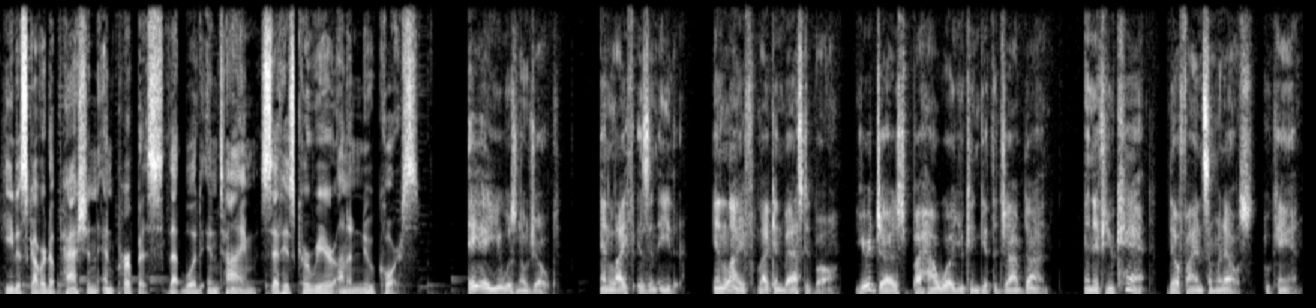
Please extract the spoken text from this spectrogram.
he discovered a passion and purpose that would, in time, set his career on a new course. AAU was no joke, and life isn't either. In life, like in basketball, you're judged by how well you can get the job done. And if you can't, they'll find someone else who can.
